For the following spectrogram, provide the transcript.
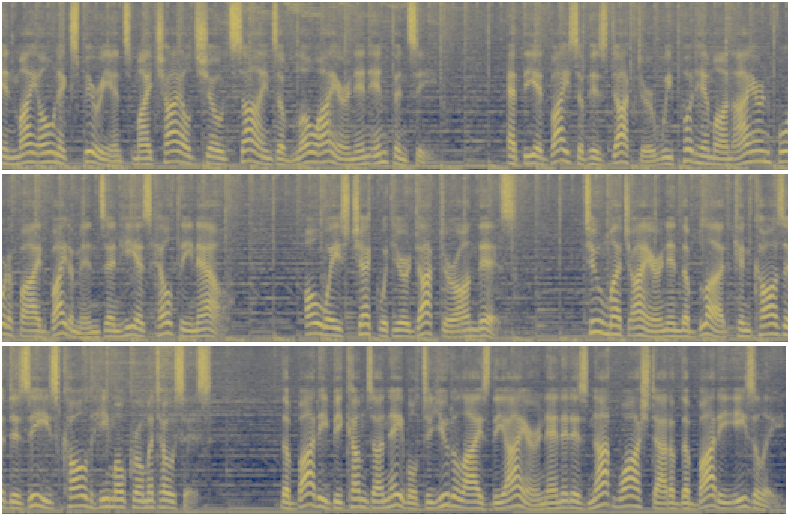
In my own experience my child showed signs of low iron in infancy. At the advice of his doctor we put him on iron-fortified vitamins and he is healthy now. Always check with your doctor on this. Too much iron in the blood can cause a disease called hemochromatosis. The body becomes unable to utilize the iron and it is not washed out of the body easily.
